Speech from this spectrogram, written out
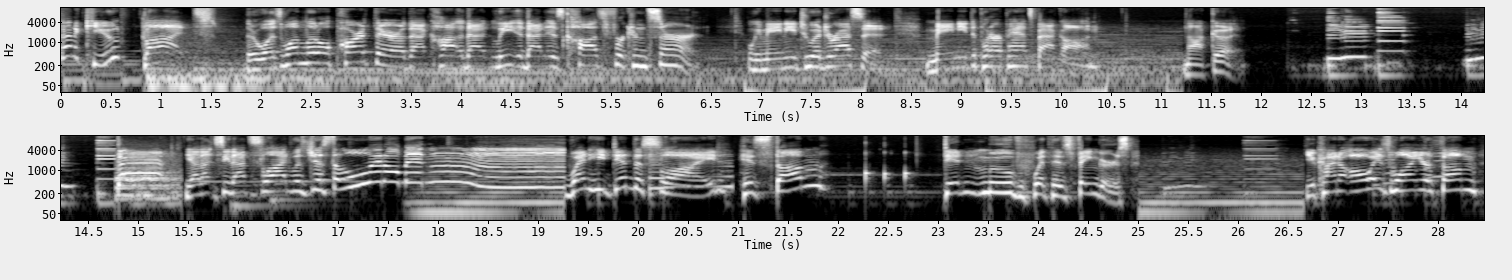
kind of cute, but there was one little part there that that that is cause for concern. We may need to address it. May need to put our pants back on. Not good. Yeah, that see that slide was just a little bit. Mm. When he did the slide, his thumb didn't move with his fingers. You kind of always want your thumb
